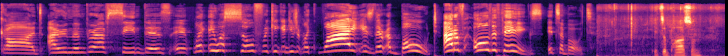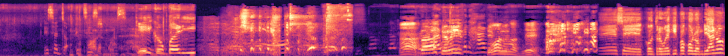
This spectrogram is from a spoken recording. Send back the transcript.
god. I remember I've seen this. It, like it was so freaking unusual. Like why is there a boat? Out of all the things, it's a boat. It's a possum. It's a dog. It is a possum. There you go, buddy. Why would you even have it? Es eh, contra un equipo colombiano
